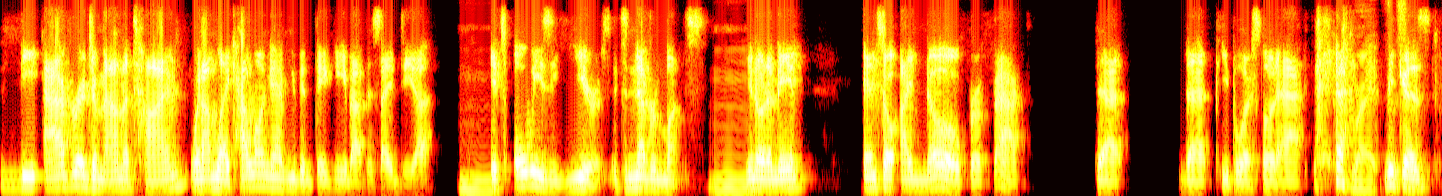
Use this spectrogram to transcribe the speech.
the average amount of time when I'm like, how long have you been thinking about this idea? Mm-hmm. It's always years. It's never months. Mm. You know what I mean? And so I know for a fact that that people are slow to act. right. because sure.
